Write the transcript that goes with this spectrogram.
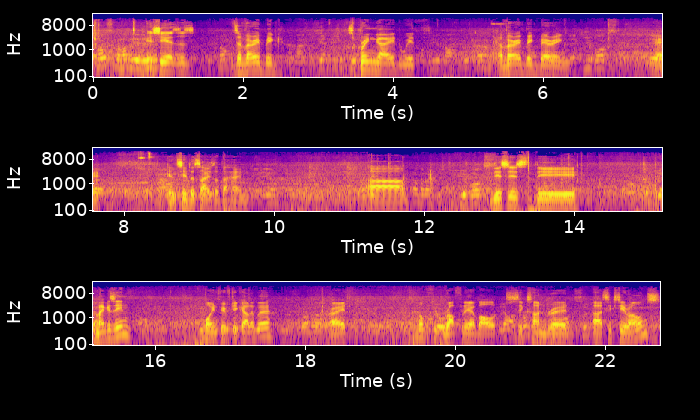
You see, it's, a very big spring guide with a very big bearing. Okay, you can see the size of the hand. Um, this is the magazine, .50 caliber, right? Roughly about 600, uh, 60 rounds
